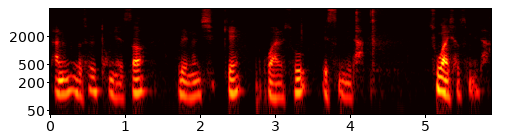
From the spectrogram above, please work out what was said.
라는 것을 통해서 우리는 쉽게 구할 수 있습니다. 수고하셨습니다.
